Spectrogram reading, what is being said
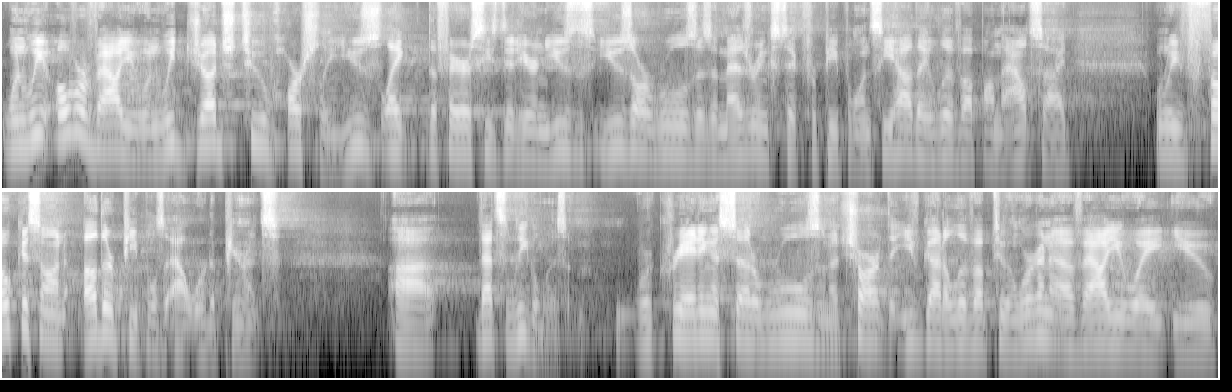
when we overvalue, when we judge too harshly, use like the Pharisees did here and use, use our rules as a measuring stick for people and see how they live up on the outside, when we focus on other people's outward appearance, uh, that's legalism. We're creating a set of rules and a chart that you've got to live up to, and we're going to evaluate you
